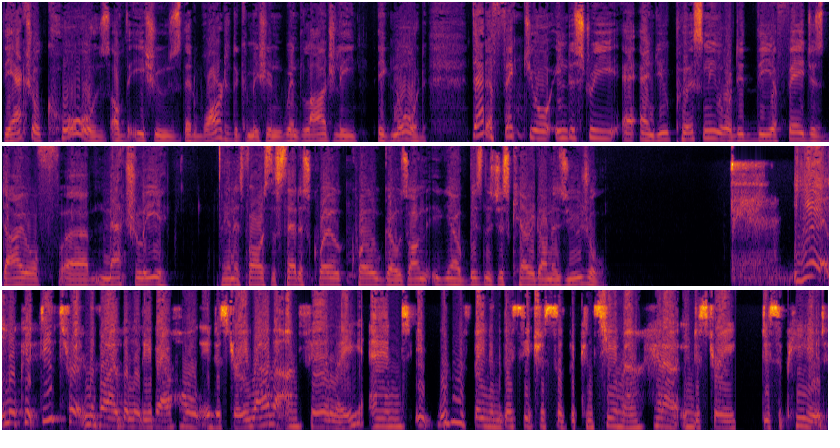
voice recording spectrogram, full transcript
the actual cause of the issues that warranted the commission went largely ignored. That affect your industry and you personally, or did the affair just die off uh, naturally? And as far as the status quo, quo goes on, you know, business just carried on as usual. Yeah, look, it did threaten the viability of our whole industry rather unfairly, and it wouldn't have been in the best interests of the consumer had our industry disappeared.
